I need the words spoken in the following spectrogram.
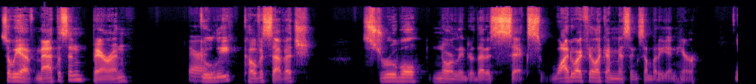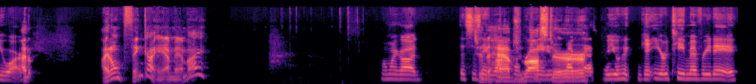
So we have Matheson, Barron, Barron. Guhle, Kovacevic, Struble, Norlinder. That is six. Why do I feel like I'm missing somebody in here? You are. I don't, I don't think I am. Am I? Oh my god. This is to a the Habs roster where you get your team every day.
